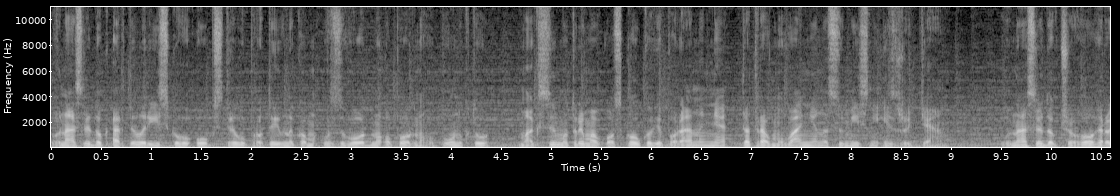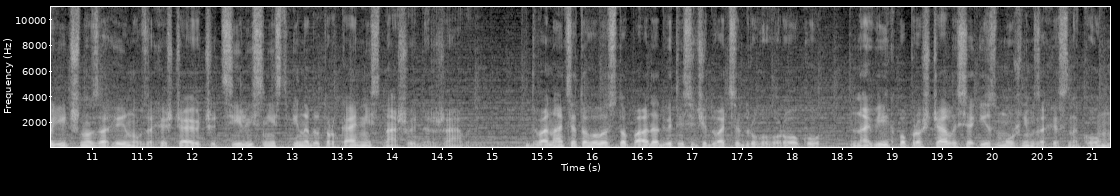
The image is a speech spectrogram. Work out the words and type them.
внаслідок артилерійського обстрілу противником взводно-опорного пункту Максим отримав осколкові поранення та травмування несумісні із життям. внаслідок чого героїчно загинув, захищаючи цілісність і недоторканність нашої держави. 12 листопада 2022 року навік попрощалися із мужнім захисником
